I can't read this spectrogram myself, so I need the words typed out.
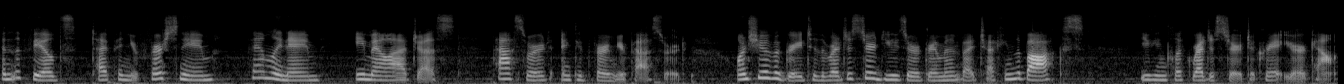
In the fields, type in your first name, family name, email address, password, and confirm your password. Once you have agreed to the registered user agreement by checking the box, you can click register to create your account.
